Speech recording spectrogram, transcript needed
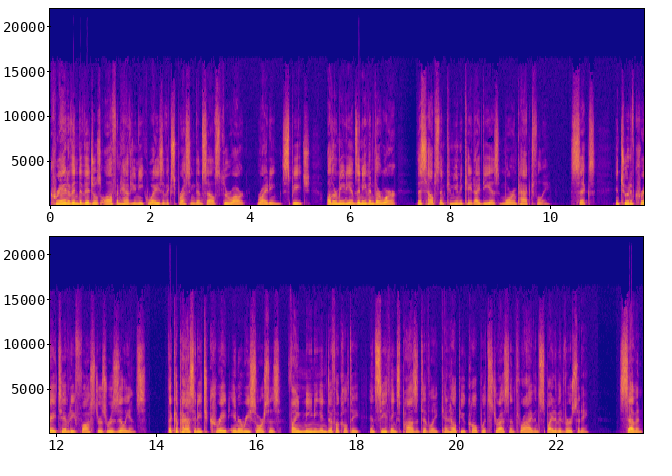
Creative individuals often have unique ways of expressing themselves through art, writing, speech, other mediums, and even their work. This helps them communicate ideas more impactfully. 6. Intuitive creativity fosters resilience. The capacity to create inner resources, find meaning in difficulty, and see things positively can help you cope with stress and thrive in spite of adversity. 7.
